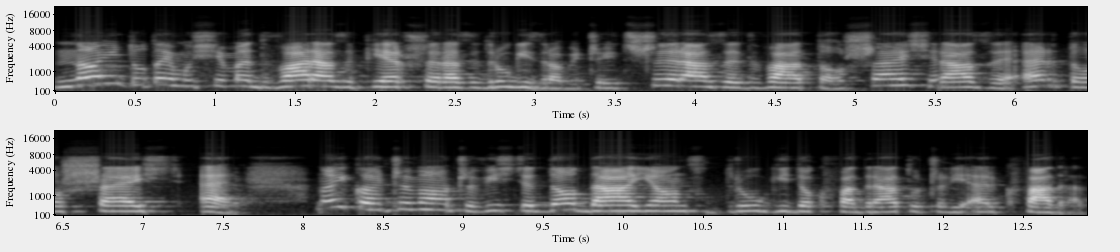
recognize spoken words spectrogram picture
No i tutaj musimy 2 razy pierwszy razy drugi zrobić, czyli 3 razy 2 to 6, razy r to 6r. No i kończymy oczywiście dodając drugi do kwadratu, czyli r kwadrat.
